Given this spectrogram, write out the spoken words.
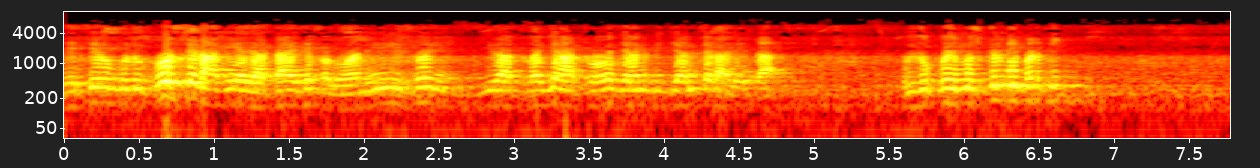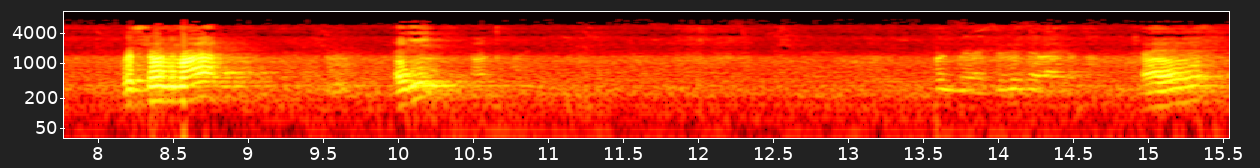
जैसे वो ग्लूकोज चढ़ा दिया जाता है जैसे भगवान भी इसको जीवात्मा की आत्मा में ज्ञान विज्ञान चढ़ा देता। है उसको कोई मुश्किल नहीं पड़ती। कुछ समझ में है जी? हैं?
